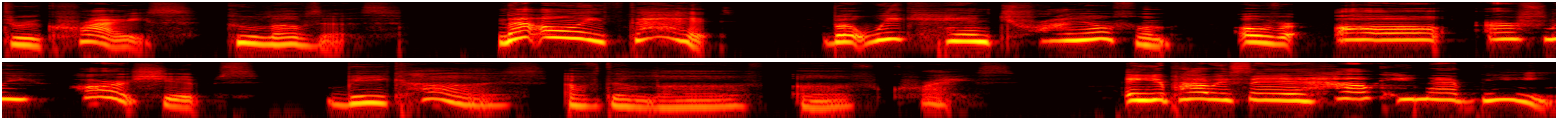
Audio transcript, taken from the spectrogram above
through Christ who loves us. Not only that, but we can triumph over all earthly hardships because of the love of Christ. And you're probably saying, how can that be?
